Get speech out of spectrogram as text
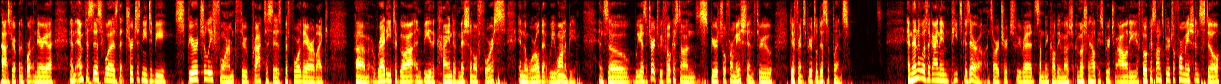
pastor up in the Portland area. And the emphasis was that churches need to be spiritually formed through practices before they are like um, ready to go out and be the kind of missional force in the world that we want to be. And so, we as a church, we focused on spiritual formation through different spiritual disciplines. And then it was a guy named Pete Scazzero. And so, our church, we read something called the Emotionally Healthy Spirituality, a focus on spiritual formation still,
